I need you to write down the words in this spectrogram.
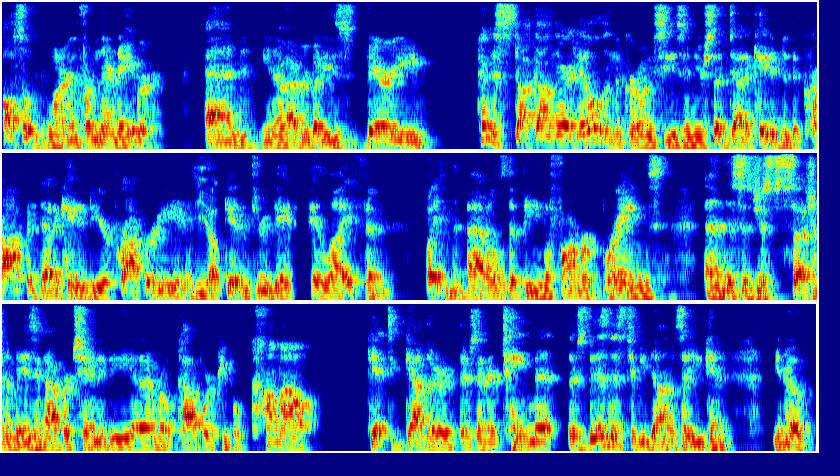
also learn from their neighbor and you know everybody's very kind of stuck on their hill in the growing season. You're so dedicated to the crop and dedicated to your property and yep. getting through day to day life and fighting the battles that being a farmer brings. And this is just such an amazing opportunity at Emerald Cup where people come out, get together, there's entertainment, there's business to be done. So you can, you know,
